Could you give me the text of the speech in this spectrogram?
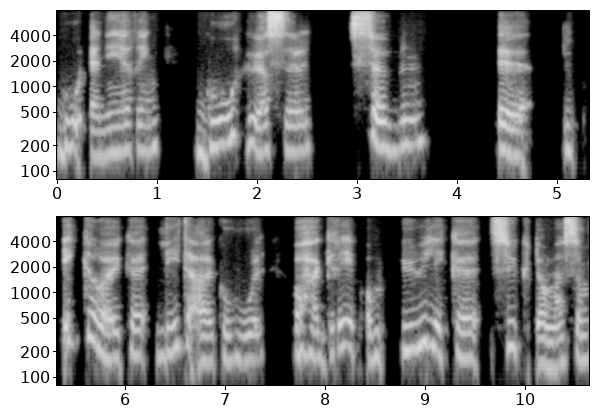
god ernæring, god hørsel, søvn, eh, ikke røyke, lite alkohol og ha grep om ulike sykdommer som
